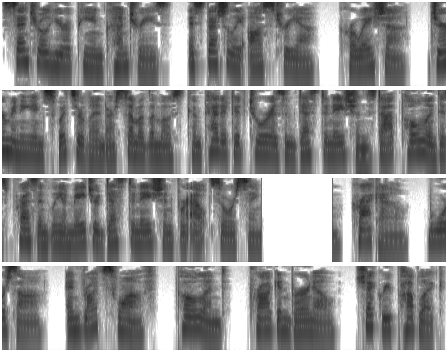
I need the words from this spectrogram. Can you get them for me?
Central European countries, especially Austria, Croatia, Germany and Switzerland are some of the most competitive tourism destinations. Poland is presently a major destination for outsourcing. Krakow, Warsaw, and Wrocław, Poland, Prague and Brno, Czech Republic,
